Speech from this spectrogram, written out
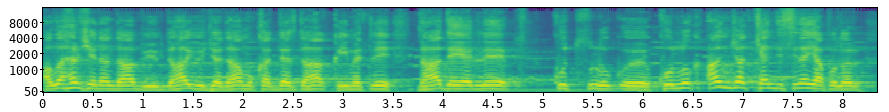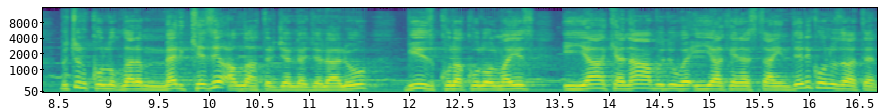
Allah her şeyden daha büyük, daha yüce, daha mukaddes, daha kıymetli, daha değerli. Kutluk, e, kulluk ancak kendisine yapılır. Bütün kullukların merkezi Allah'tır Celle Celaluhu. Biz kula kul olmayız. İyyâke na'budu ve iyyâke nestaîn dedik onu zaten.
